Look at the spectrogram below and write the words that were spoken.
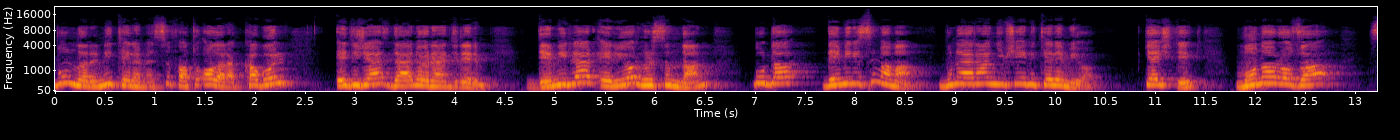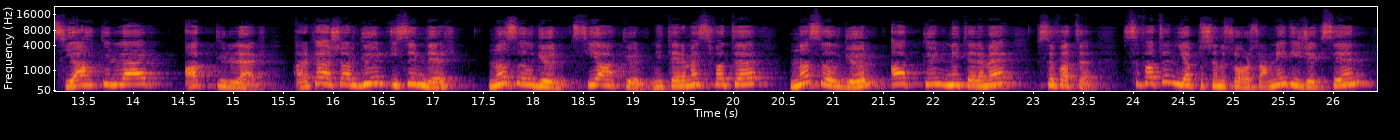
bunları niteleme sıfatı olarak kabul edeceğiz değerli öğrencilerim. Demirler eriyor hırsından. Burada demir isim ama bunu herhangi bir şey nitelemiyor. Geçtik. Mona Rosa, siyah güller, ak güller. Arkadaşlar gül isimdir. Nasıl gül, siyah gül niteleme sıfatı. Nasıl gül, ak gül niteleme sıfatı. Sıfatın yapısını sorsam ne diyeceksin?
